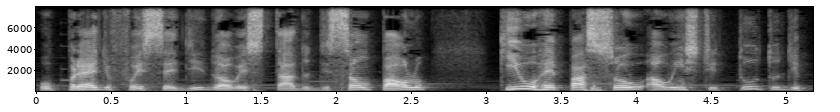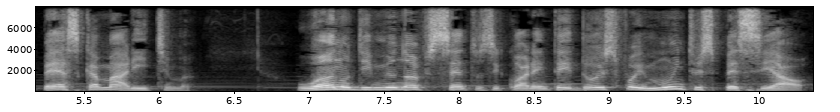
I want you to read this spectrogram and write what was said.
o prédio foi cedido ao Estado de São Paulo, que o repassou ao Instituto de Pesca Marítima. O ano de 1942 foi muito especial,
